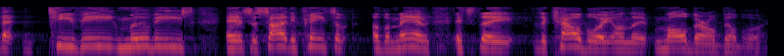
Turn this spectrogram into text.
that TV, movies, and society paints of, of a man, it's the, the cowboy on the Marlboro billboard.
